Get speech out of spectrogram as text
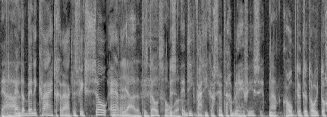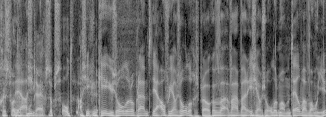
Ja. En dat ben ik kwijtgeraakt. Dat vind ik zo erg. Ja, dat is doodzonde. Dus die, waar die cassette gebleven is. Ik hoop dat het ooit nog eens... Want Ja, het als moet je- ergens op zolder. Als je een keer je zolder opruimt... Ja, over jouw zolder gesproken. Waar, waar, waar is jouw zolder momenteel? Waar woon je?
